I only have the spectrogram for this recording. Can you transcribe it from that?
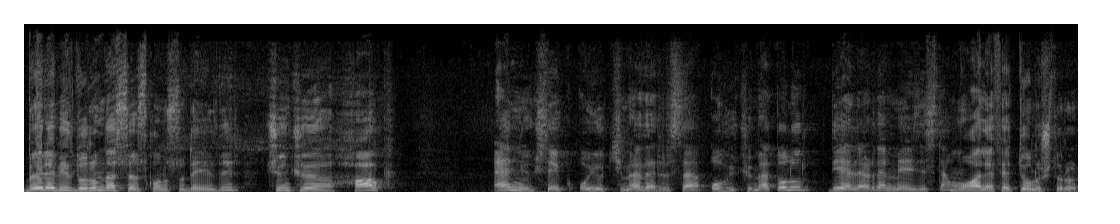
böyle bir durum da söz konusu değildir. Çünkü halk en yüksek oyu kime verirse o hükümet olur. Diğerleri de mecliste muhalefeti oluşturur.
